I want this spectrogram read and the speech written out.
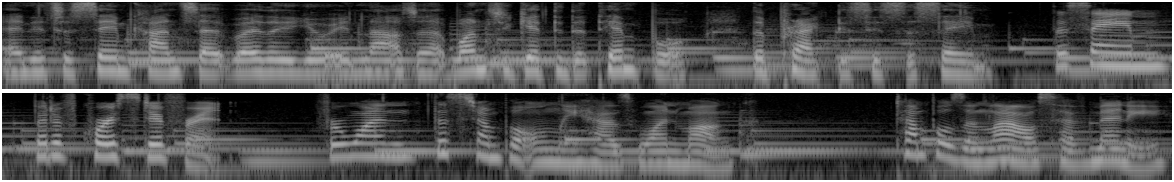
and it's the same concept whether you're in Laos or not. Once you get to the temple, the practice is the same. The same, but of course different. For one, this temple only has one monk. Temples in Laos have many.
